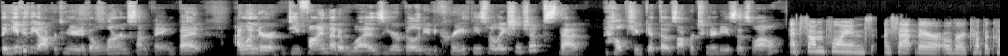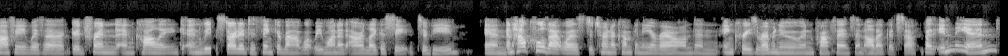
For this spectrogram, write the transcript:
they give you the opportunity to go learn something, but I wonder, do you find that it was your ability to create these relationships that helped you get those opportunities as well? At some point, I sat there over a cup of coffee with a good friend and colleague, and we started to think about what we wanted our legacy to be. And, and how cool that was to turn a company around and increase revenue and profits and all that good stuff. But in the end,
